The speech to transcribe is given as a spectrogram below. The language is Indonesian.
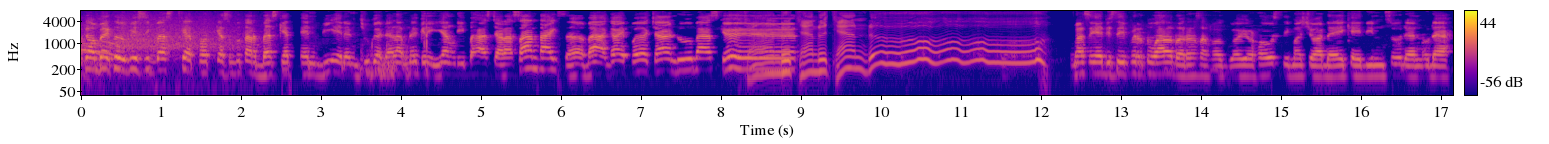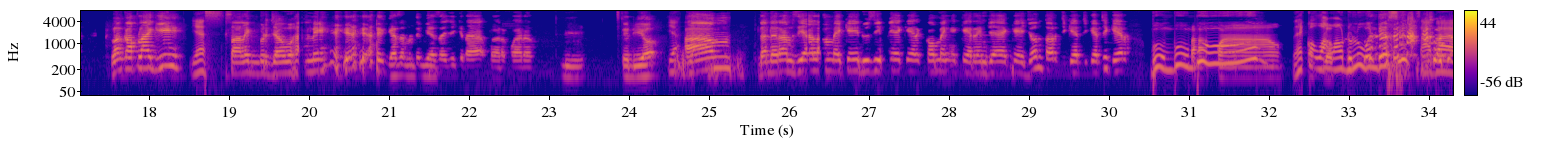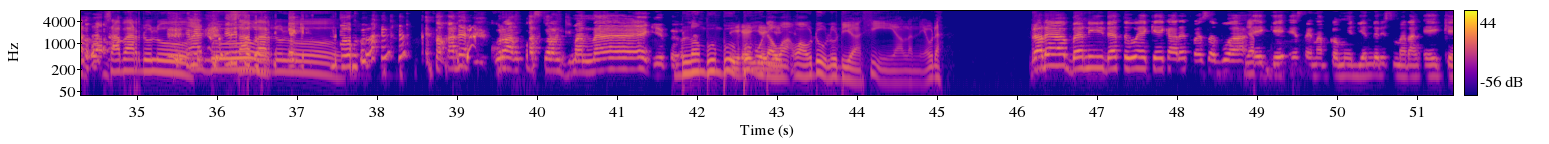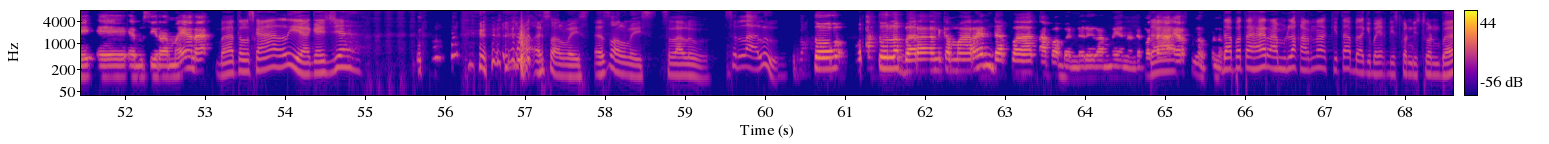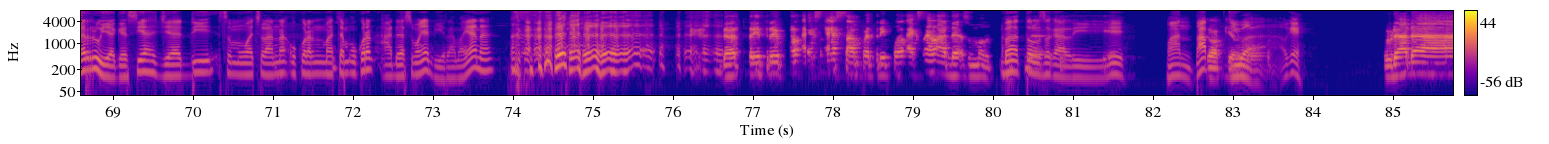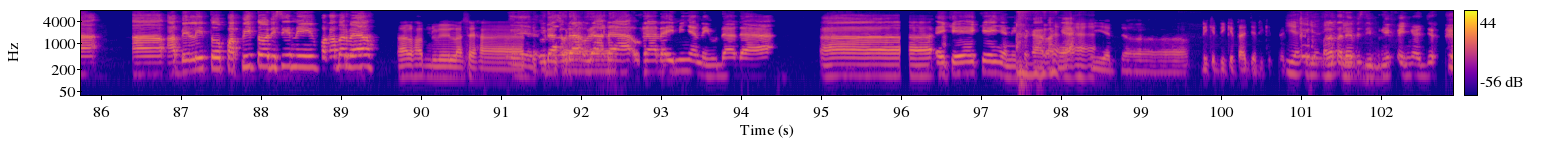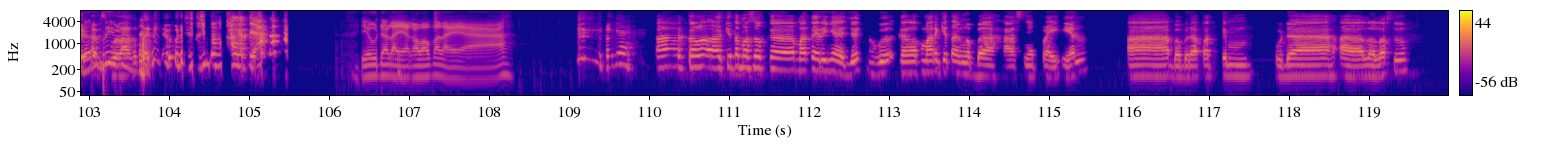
Welcome back to Basic Basket, podcast seputar basket NBA dan juga dalam negeri yang dibahas secara santai sebagai pecandu Candu, basket. candu, candu. Masih edisi virtual bareng sama gue your host Dimas Syuhada Eke Dinsu dan udah lengkap lagi Yes. saling berjauhan nih. Gak seperti biasanya kita bareng-bareng di studio. Ya. Um, Dada Ramzi Alam, Eke Duzipi, Eke Komeng, Eke Remja, Eke Jontor, Jiger, Jiger, Jiger. Boom, boom, boom. Eh kok wow wow duluan dia sih? Sabar, sabar dulu. Aduh, sabar dulu. Tokannya kurang pas, kurang gimana gitu. Belum boom, boom, Iya, boom. iya, Udah iya, wow wow dulu dia. Sialan ya udah. Dada Bani Datu Eke Karet Prasabuah Yap. Eke stand up comedian dari Semarang Eke MC Ramayana Betul sekali ya guys ya. as always, as always, selalu, selalu. Waktu waktu lebaran kemarin dapat apa Ban dari Ramayana? Dapat Da- THR penuh penuh. Dapat THR alhamdulillah karena kita lagi banyak diskon-diskon baru ya guys ya. Jadi semua celana ukuran macam ukuran ada semuanya di Ramayana. Dari triple XS sampai triple XL ada semua. Betul Dari- sekali. Mantap Gokil. jiwa. Oke. Udah ada uh, Abelito Papito di sini. Apa kabar Bel? Alhamdulillah sehat. Eh, udah udah udah ada udah ada ininya nih, udah ada uh, EK-EK-nya nih sekarang ya. Iya dong. Dikit-dikit aja, dikit aja. Iya iya. Padahal iya, tadi iya. habis di briefing aja. Baru Habis briefing. pulang tadi. Udah jujur banget ya. Ya udahlah ya, gak apa-apa lah ya. Oke. eh, kalau eh, kita masuk ke materinya aja, kalau kemarin kita ngebahasnya play-in, eh, beberapa tim udah eh, lolos tuh.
